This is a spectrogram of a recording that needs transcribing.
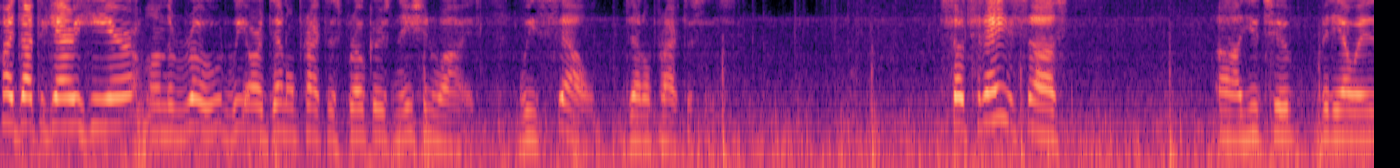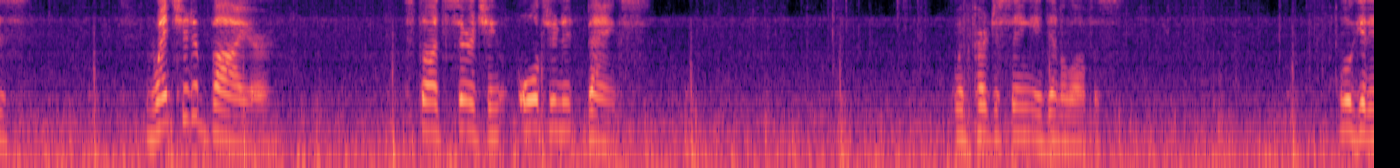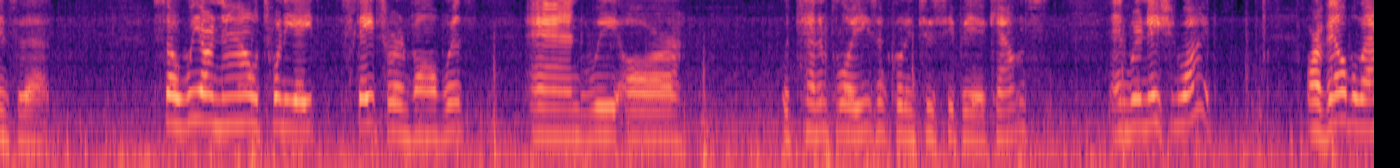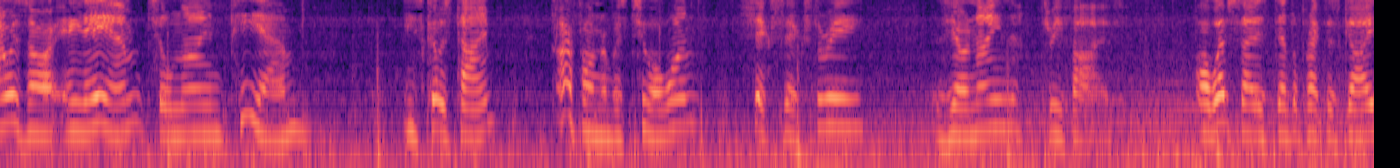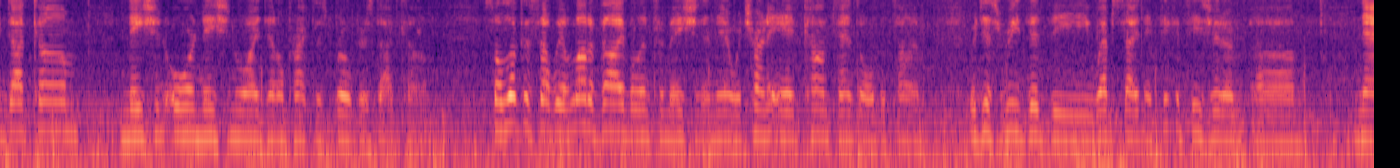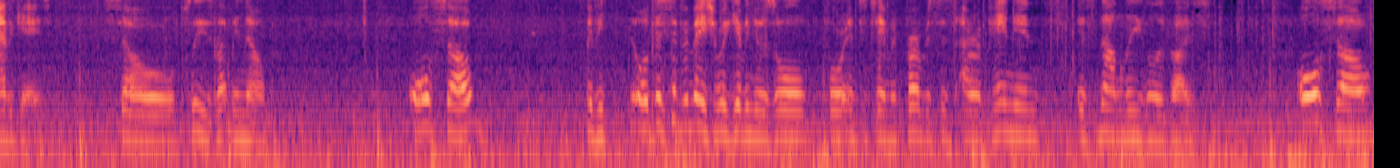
Hi, Dr. Gary here on the road. We are dental practice brokers nationwide. We sell dental practices. So today's uh, uh, YouTube video is when should a buyer start searching alternate banks when purchasing a dental office? We'll get into that. So we are now 28 states we're involved with, and we are with 10 employees, including two CPA accountants, and we're nationwide. Our available hours are 8 a.m. till 9 p.m. East Coast time. Our phone number is 201 663 0935. Our website is dentalpracticeguide.com nation or nationwide dental practice brokers.com. So look us up. We have a lot of valuable information in there. We're trying to add content all the time. We just redid the website, and I think it's easier to um, navigate. So please let me know. Also, if you, all this information we're giving you is all for entertainment purposes. Our opinion, it's not legal advice. Also,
